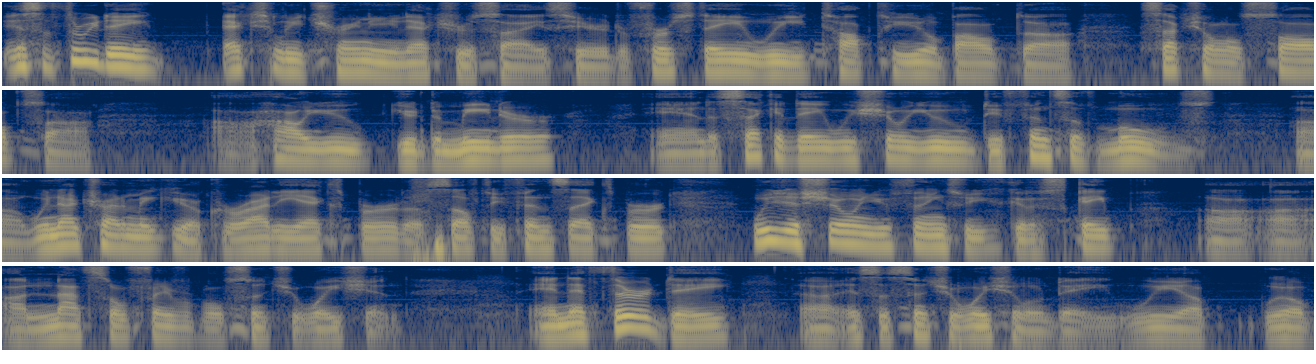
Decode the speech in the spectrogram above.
It's a three day actually training exercise here. The first day we talk to you about uh, sexual assaults, uh, uh, how you your demeanor, and the second day we show you defensive moves. Uh, we're not trying to make you a karate expert, a self defense expert. We're just showing you things so you could escape uh, a not so favorable situation. And that third day uh, is a situational day. We will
